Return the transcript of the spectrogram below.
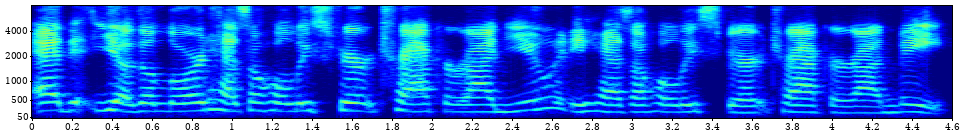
And you know, the Lord has a Holy Spirit tracker on you and he has a Holy Spirit tracker on me.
